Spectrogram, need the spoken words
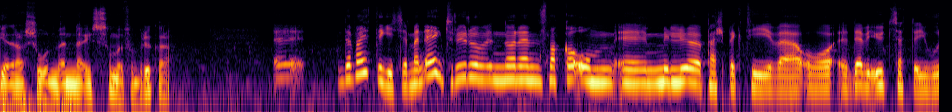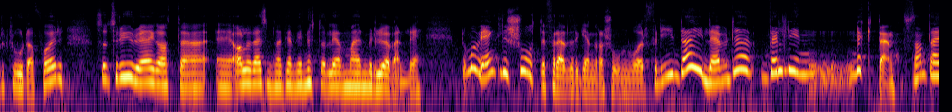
generasjon med nøysomme forbrukere? Eh det vet jeg ikke, men jeg tror når en snakker om eh, miljøperspektivet og det vi utsetter jordkloden for, så tror jeg at eh, alle de som sier at vi er nødt til å leve mer miljøvennlig, da må vi egentlig se til foreldregenerasjonen vår. Fordi de levde veldig nøkternt. De,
